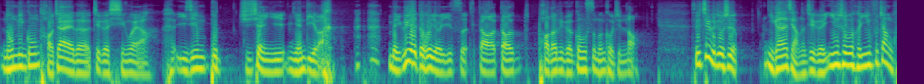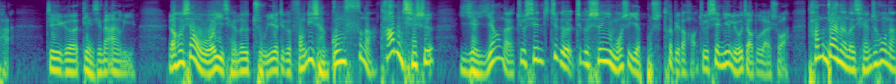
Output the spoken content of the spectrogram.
农民工讨债的这个行为啊，已经不局限于年底了，每个月都会有一次到到跑到那个公司门口去闹，所以这个就是你刚才讲的这个应收和应付账款。这个典型的案例，然后像我以前的主业这个房地产公司呢，他们其实也一样的，就现这个这个生意模式也不是特别的好，就现金流角度来说啊，他们赚到了钱之后呢，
